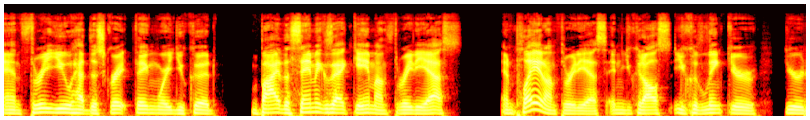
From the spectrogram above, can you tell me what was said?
and 3U had this great thing where you could buy the same exact game on 3DS and play it on 3DS and you could also you could link your your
